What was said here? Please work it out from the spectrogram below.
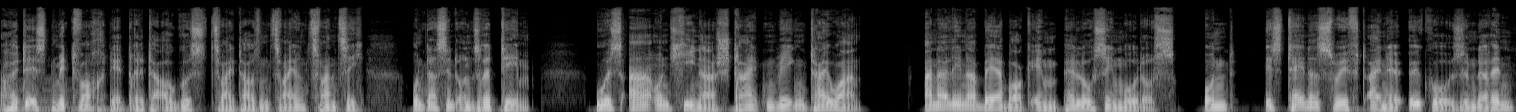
Heute ist Mittwoch, der 3. August 2022, und das sind unsere Themen. USA und China streiten wegen Taiwan. Annalena Baerbock im Pelosi-Modus. Und ist Taylor Swift eine Ökosünderin?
